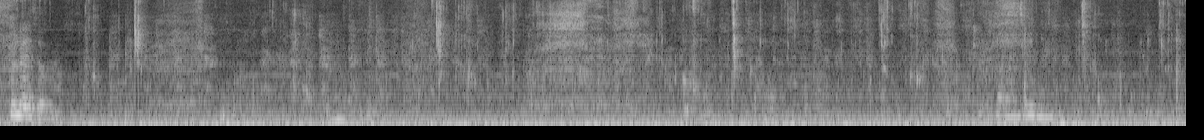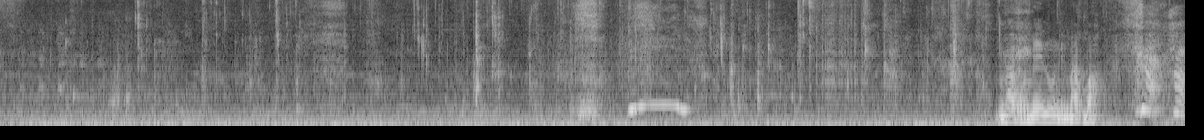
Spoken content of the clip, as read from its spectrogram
ก็เลยสุด มากกว่าเมนูนี่มากบ่ค่ะค่ะ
